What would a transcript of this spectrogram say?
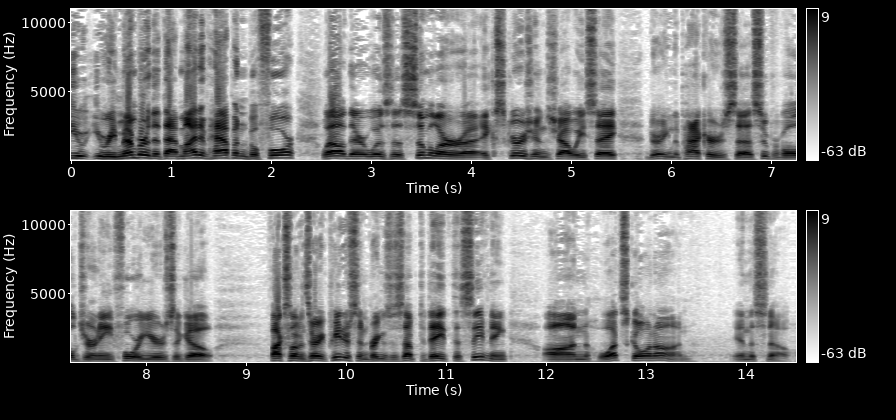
you, you remember that that might have happened before, well there was a similar uh, excursion shall we say during the Packers uh, Super Bowl journey 4 years ago. Fox 11's Eric Peterson brings us up to date this evening on what's going on in the snow.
